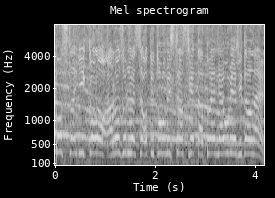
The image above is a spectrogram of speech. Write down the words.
Poslední kolo a rozhoduje se o titulu mistra světa, to je neuvěřitelné!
